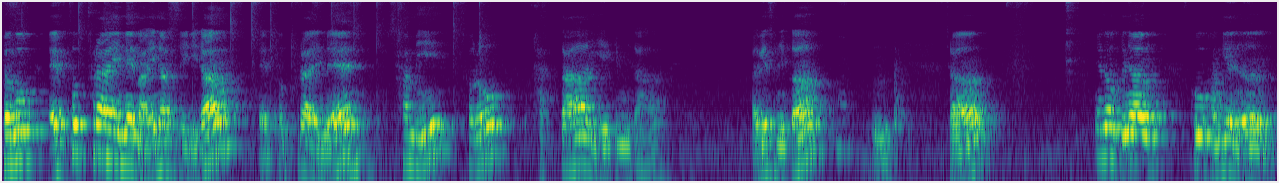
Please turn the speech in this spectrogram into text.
결국 f'의 마이너스 1이랑 f'의 3이 서로 같다 이 얘기입니다. 알겠습니까? 네. 음. 자, 그래서 그냥 그 관계는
